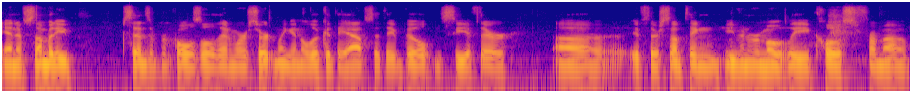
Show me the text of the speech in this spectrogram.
and if somebody sends a proposal, then we're certainly going to look at the apps that they've built and see if they're uh, if there's something even remotely close from a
